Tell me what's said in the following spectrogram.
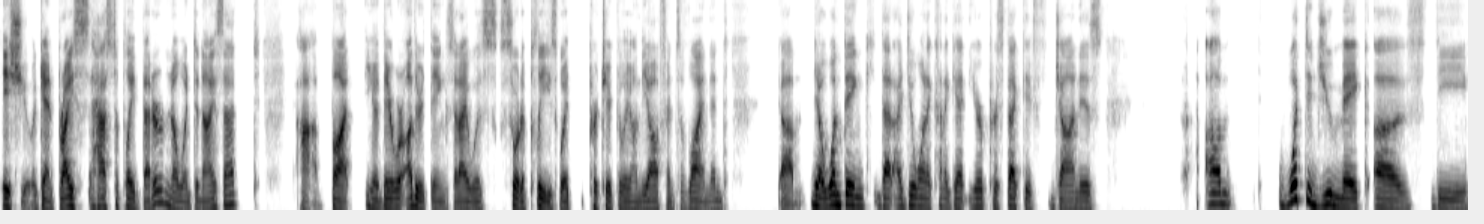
issue. Again, Bryce has to play better. No one denies that. Uh, but you know, there were other things that I was sort of pleased with, particularly on the offensive line. And um, you know, one thing that I do want to kind of get your perspective, John, is um, what did you make of the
